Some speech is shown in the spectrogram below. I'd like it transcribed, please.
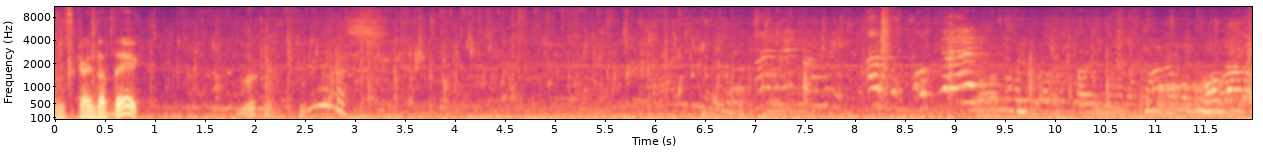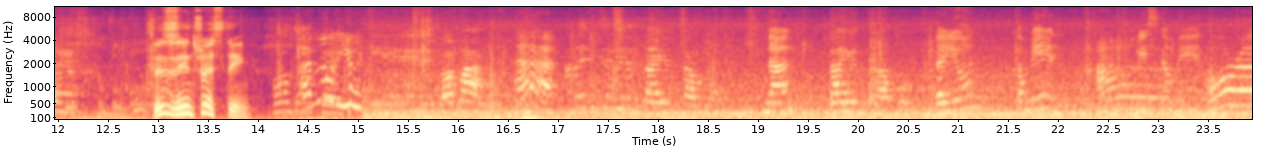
It's kind of deck. This This is interesting. Ano yun? Papa. Ah. Ano ibig sabihin ng diet cabo? Nang? Diet cabo. Dayon? Come in. Ah. Please come in. Alright.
